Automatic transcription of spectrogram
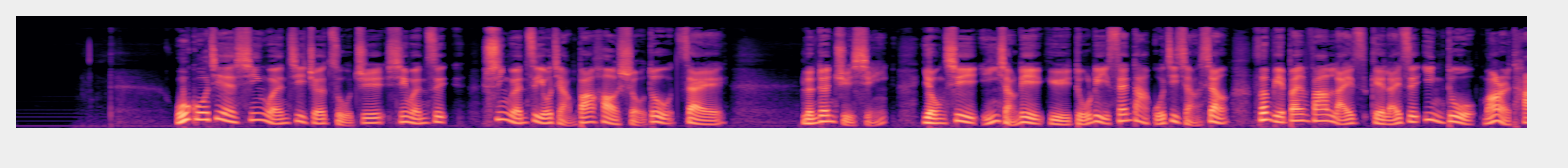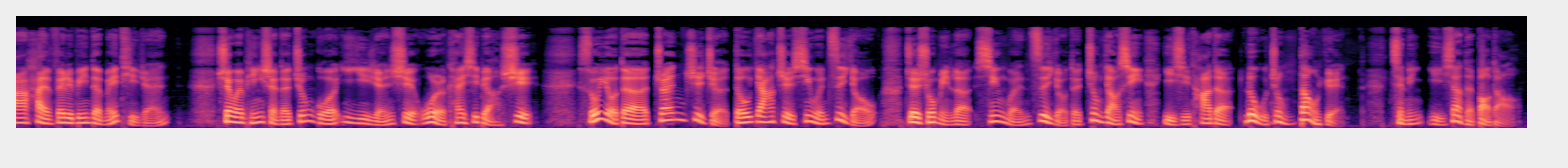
无国界新闻记者组织新闻自新闻自由奖八号首度在伦敦举行，勇气、影响力与独立三大国际奖项分别颁发来自给来自印度、马耳他和菲律宾的媒体人。身为评审的中国异议人士乌尔开西表示。所有的专制者都压制新闻自由，这说明了新闻自由的重要性以及它的路重道远。请您以下的报道。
